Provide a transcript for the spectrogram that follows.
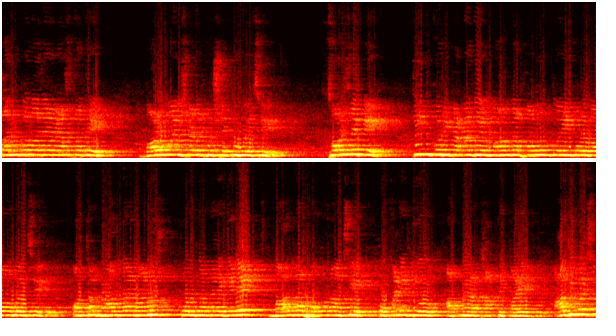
ভালুকা বাজার রাস্তাতে বারো মাইসের উপর সেতু হয়েছে। সল্টলেকে তিন কোটি টাকা দিয়ে মালদা ভবন তৈরি করে দেওয়া হয়েছে। অর্থাৎ মালদার মানুষ কলকাতায় গেলে মালদা ভবন আছে, ওখানে গিয়েও আপনারা থাকতে পারেন। আদিবাসী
